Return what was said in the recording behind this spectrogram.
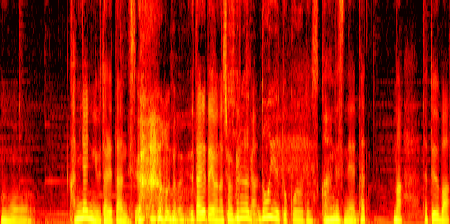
もう雷に打たれたんですよ。打たれたような衝撃が。それはどういうところですか？あのですねた、まあ、例えば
